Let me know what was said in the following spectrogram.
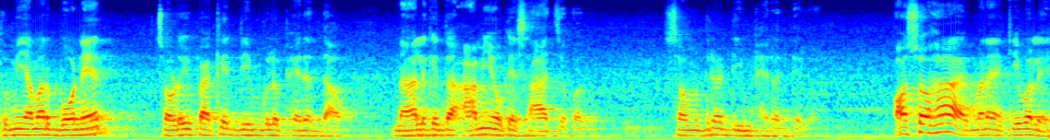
তুমি আমার বনের চড়ুই পাখির ডিমগুলো ফেরত দাও। নাহলে কিন্তু আমি ওকে সাহায্য করব। সমুদ্রের ডিম ফেরত দিল। অসহায় মানে কি বলে,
